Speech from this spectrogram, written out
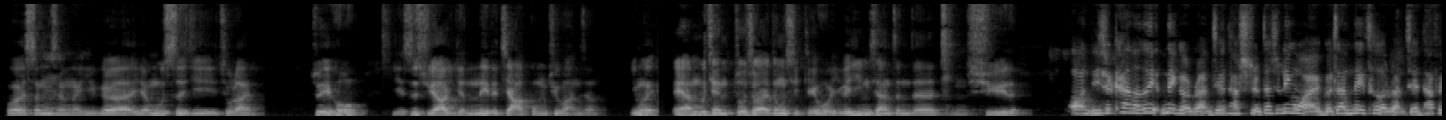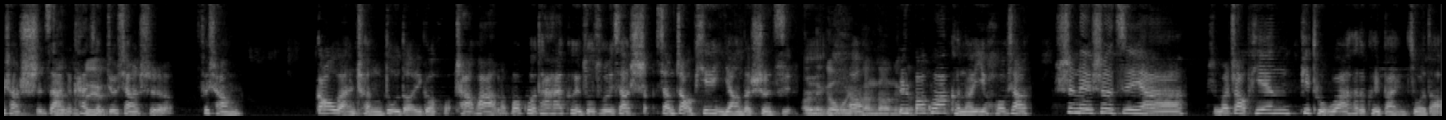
或者生成了一个人物设计出来，最后也是需要人类的加工去完成。因为 AI 目前做出来的东西给我一个印象，真的挺虚的。哦，你是看到那那个软件它是，但是另外一个在内测的软件它非常实在，就看起来就像是非常。高完成度的一个插画了，包括它还可以做出像像照片一样的设计。啊，那个我有看到，就是包括它可能以后像室内设计呀、什么照片 P 图啊，它都可以帮你做到。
